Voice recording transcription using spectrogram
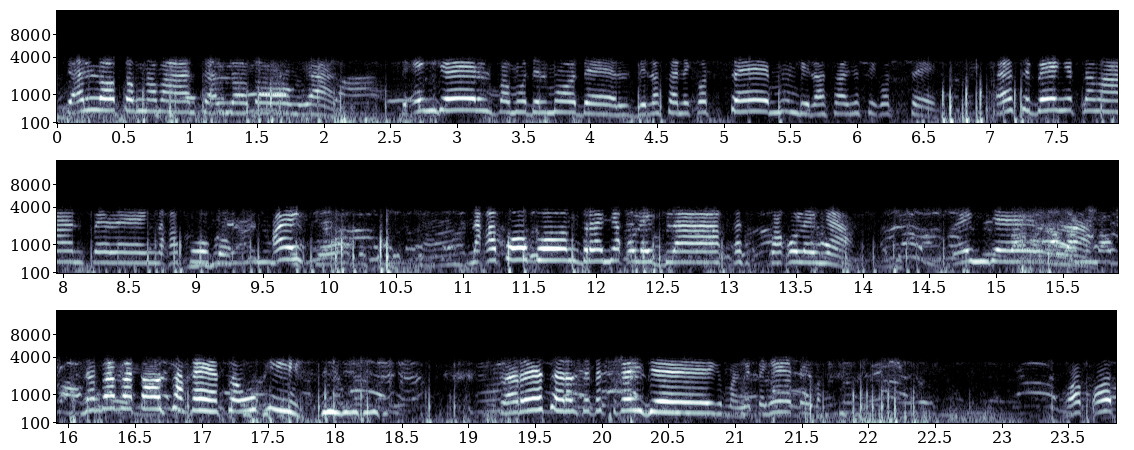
Si Alotong naman, si Alotong. Yan. Angel, pamodel-model. Binasa ni Kotse. Hmm, binasa niya si Kotse. Eh, si Benget naman, peleng, nakapubo. Ay, nakapubo ang bra niya kulay black, kasi kakulay niya. Angel, wala. Nababato ang sakit, so okay. Sare, sarang titik kay Jay. Mangiti-ngiti. Op, op.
